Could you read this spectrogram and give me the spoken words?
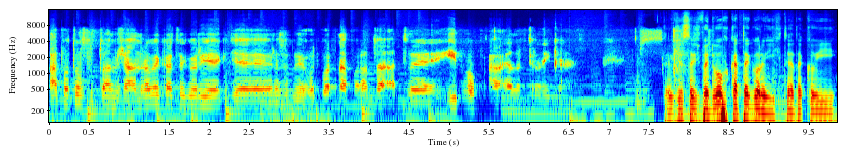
A potom sú tam žánrové kategorie, kde rozhoduje odborná porota a to je hip-hop a elektronika. Takže jsi ve dvou kategoriích, to je takový...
